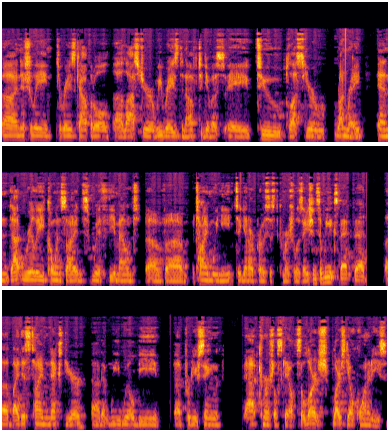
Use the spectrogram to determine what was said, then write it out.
uh, initially to raise capital uh, last year, we raised enough to give us a two plus year run rate and that really coincides with the amount of uh, time we need to get our process to commercialization. So we expect that uh, by this time next year, uh, that we will be uh, producing at commercial scale, so large large scale quantities,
